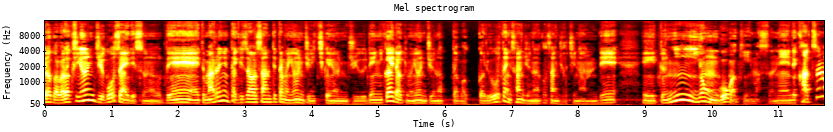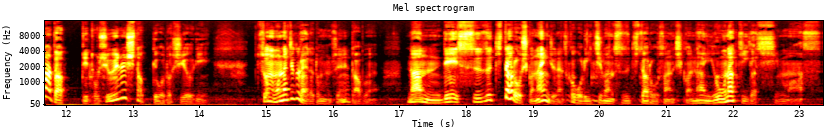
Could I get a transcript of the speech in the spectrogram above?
だから私45歳ですので、えっ、と、丸に滝沢さんって多分41か40で、二階堂秋も40になったばっかり、大谷37か38なんで、えっ、と、2、4、5が消えますね。で、勝又って年上でしたっけ私より。その同じぐらいだと思うんですよね、多分。なんで、鈴木太郎しかないんじゃないですかこれ一番鈴木太郎さんしかないような気がします。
